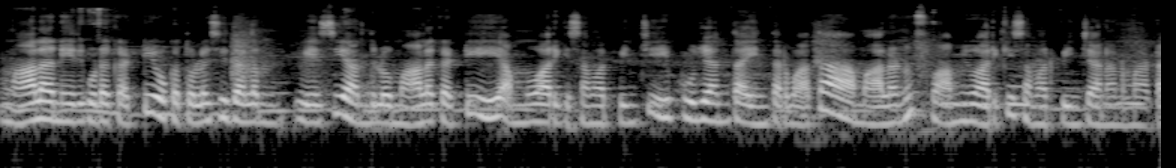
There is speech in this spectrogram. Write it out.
మాల అనేది కూడా కట్టి ఒక తులసి దళం వేసి అందులో మాల కట్టి అమ్మవారికి సమర్పించి పూజ అంతా అయిన తర్వాత ఆ మాలను స్వామివారికి సమర్పించానన్నమాట.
